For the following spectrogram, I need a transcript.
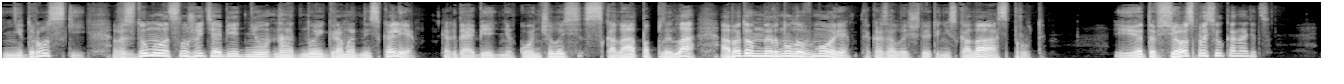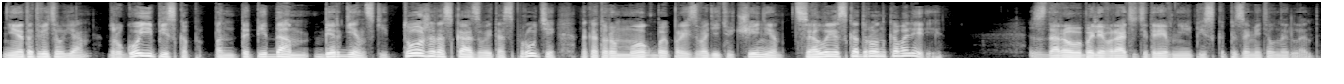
Недросский вздумал отслужить обедню на одной громадной скале. Когда обедня кончилась, скала поплыла, а потом нырнула в море. Оказалось, что это не скала, а спрут. «И это все?» — спросил канадец. «Нет», — ответил я. Другой епископ, Пантопидам Бергенский, тоже рассказывает о спруте, на котором мог бы производить учения целый эскадрон кавалерии. «Здоровы были врать эти древние епископы», — заметил Недленд.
